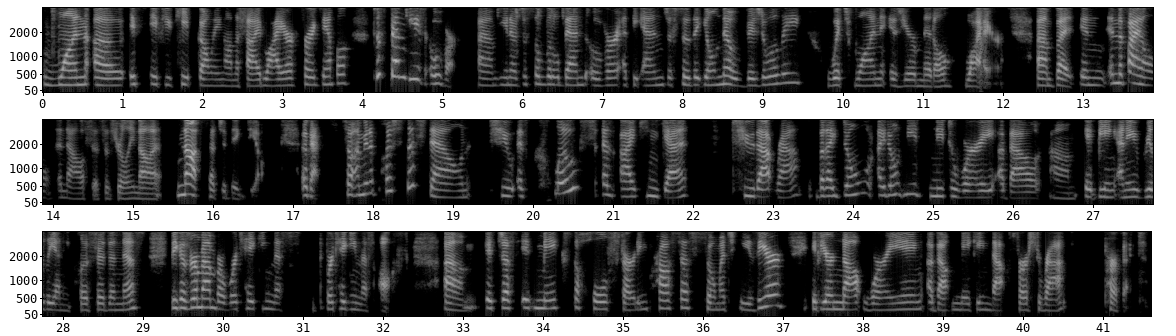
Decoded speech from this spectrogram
one of if if you keep going on a side wire for example just bend these over um, you know, just a little bend over at the end, just so that you'll know visually which one is your middle wire. Um, but in, in the final analysis, it's really not, not such a big deal. Okay, so I'm gonna push this down to as close as I can get to that wrap but i don't i don't need need to worry about um, it being any really any closer than this because remember we're taking this we're taking this off. Um, it just it makes the whole starting process so much easier if you're not worrying about making that first wrap perfect.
